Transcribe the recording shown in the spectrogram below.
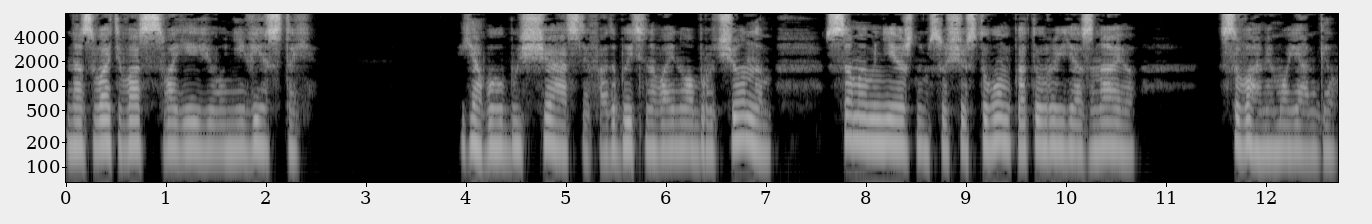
назвать вас своей невестой? Я был бы счастлив отбыть на войну обрученным самым нежным существом, которое я знаю, с вами, мой ангел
